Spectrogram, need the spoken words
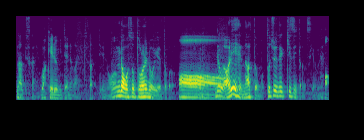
なんですかね分けるみたいなのがやってたっていうのは、だからその取られるのが嫌やったから。でもありえへんなと思う。途中で気づいたんですけどね。あ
